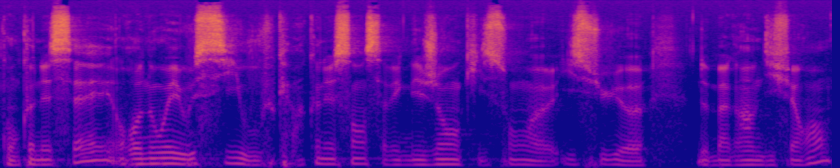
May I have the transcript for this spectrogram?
qu'on connaissait, renouer aussi ou faire connaissance avec des gens qui sont issus de backgrounds différents.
